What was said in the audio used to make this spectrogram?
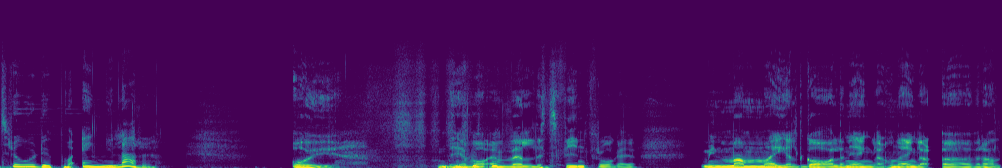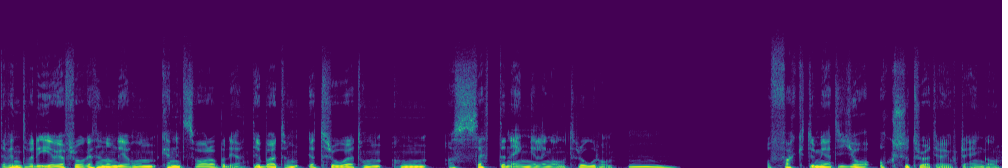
Tror du på änglar? Oj, det var en väldigt fin fråga. Min mamma är helt galen i änglar. Hon har änglar överallt. Jag vet inte vad det är och jag har frågat henne om det hon kan inte svara på det. Det är bara att hon, jag tror att hon, hon har sett en ängel en gång, tror hon. Mm. Och faktum är att jag också tror att jag har gjort det en gång.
